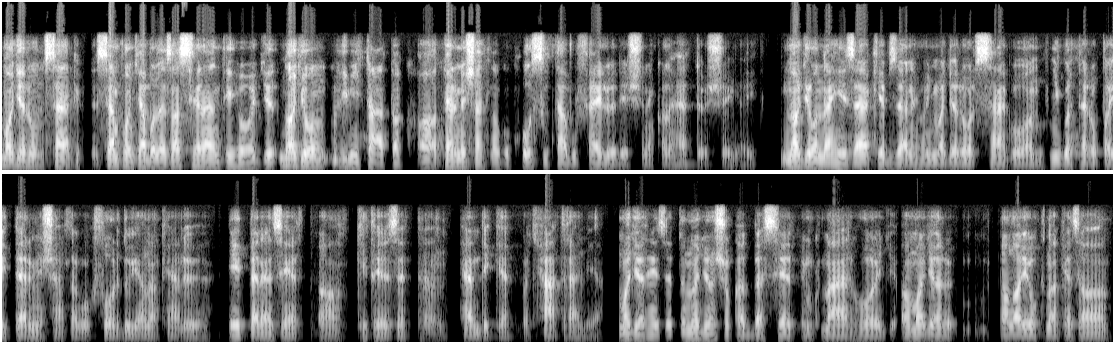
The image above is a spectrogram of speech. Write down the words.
Magyarország szempontjából ez azt jelenti, hogy nagyon limitáltak a termésátlagok hosszú távú fejlődésének a lehetőségei. Nagyon nehéz elképzelni, hogy Magyarországon nyugat-európai termésátlagok forduljanak elő. Éppen ezért a kifejezetten handicap vagy hátrány A magyar helyzetről nagyon sokat beszéltünk már, hogy a magyar talajoknak ez a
